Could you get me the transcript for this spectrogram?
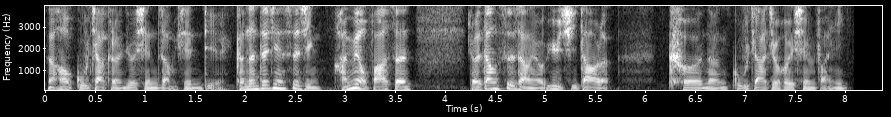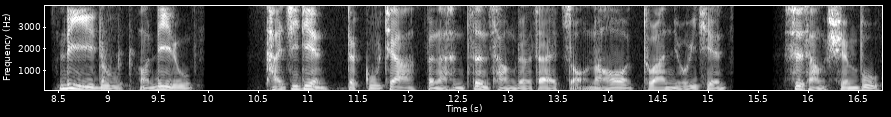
然后股价可能就先涨先跌，可能这件事情还没有发生，而当市场有预期到了，可能股价就会先反应。例如啊，例如。台积电的股价本来很正常的在走，然后突然有一天，市场宣布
